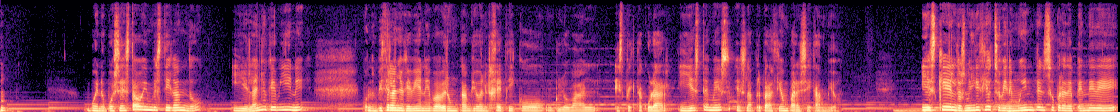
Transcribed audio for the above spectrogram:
bueno, pues he estado investigando y el año que viene, cuando empiece el año que viene, va a haber un cambio energético global espectacular y este mes es la preparación para ese cambio. Y es que el 2018 viene muy intenso, pero depende de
